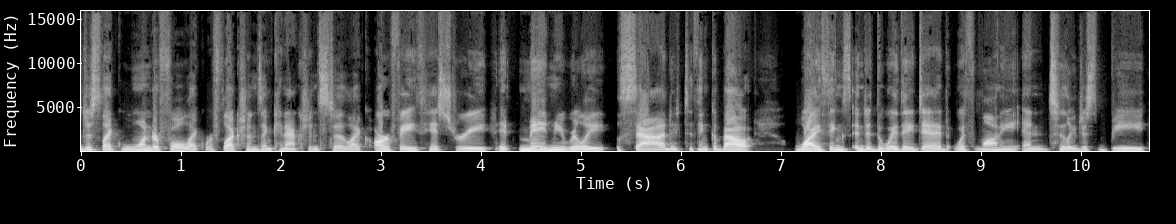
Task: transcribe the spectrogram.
just like wonderful like reflections and connections to like our faith history. It made me really sad to think about why things ended the way they did with Lonnie and to like, just be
